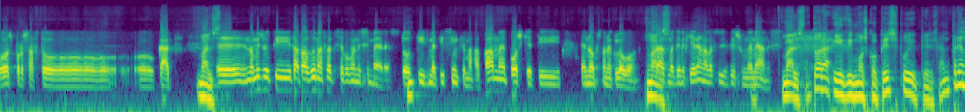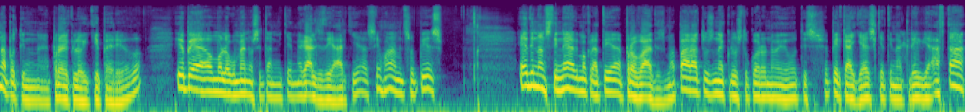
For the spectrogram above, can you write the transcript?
ως προς αυτό κάτι. Ε, νομίζω ότι θα τα δούμε αυτά τις επόμενες ημέρες. Το τι, με τι σύνθημα θα πάμε, πώς και τι ενώπιση των εκλογών. Θα έχουμε την ευκαιρία να τα συζητήσουμε με άνεση. Μάλιστα. Τώρα οι δημοσκοπήσεις που υπήρχαν πριν από την ε, προεκλογική περίοδο, η οποία ομολογουμένως ήταν και μεγάλης διάρκειας, σύμφωνα με τις οποίες έδιναν στη Νέα Δημοκρατία προβάδισμα παρά τους νεκρούς του κορονοϊού, τις πυρκαγιές και την ακρίβεια. Αυτά,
